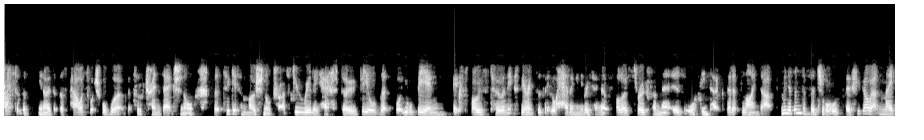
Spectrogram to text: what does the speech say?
Trust that the you know, that this power switch will work. That's sort of transactional. But to get emotional trust, you really have to feel that what you're being exposed to and the experiences that you're having and everything that follows through from that is authentic, that it's lined up. I mean, as individuals, if you go out and make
